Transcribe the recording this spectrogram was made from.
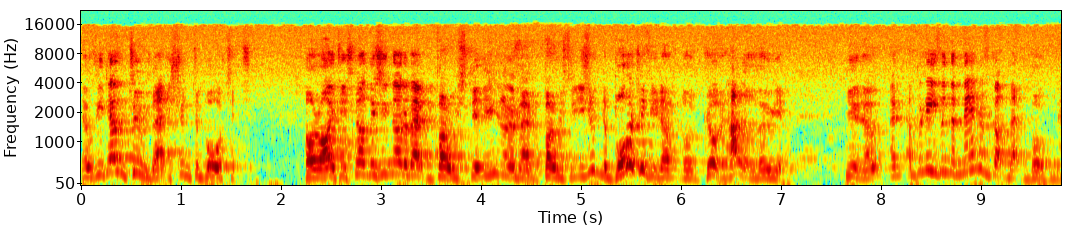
Now, if you don't do that, you shouldn't have bought it. All right, it's not. This is not about boasting. This is not about boasting. You shouldn't have bought it if you don't look good. Hallelujah. You know, and, but even the men have got that bug now.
